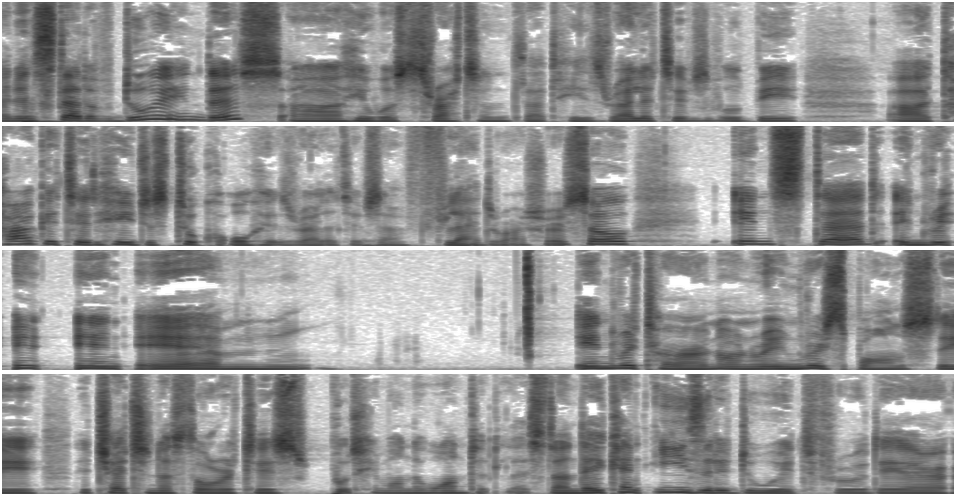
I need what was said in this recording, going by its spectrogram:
And instead of doing this, uh, he was threatened that his relatives will be uh, targeted. He just took all his relatives and fled Russia. So instead, in, re- in, in um, in return or in response, the, the Chechen authorities put him on the wanted list. And they can easily do it through their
